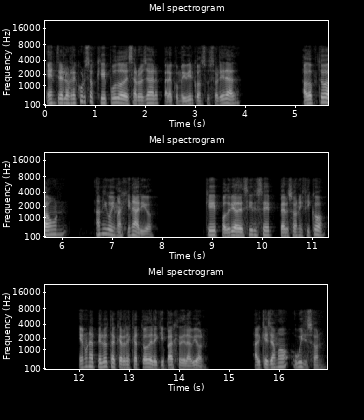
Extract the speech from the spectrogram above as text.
Entre los recursos que pudo desarrollar para convivir con su soledad, adoptó a un amigo imaginario que, podría decirse, personificó en una pelota que rescató del equipaje del avión, al que llamó Wilson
